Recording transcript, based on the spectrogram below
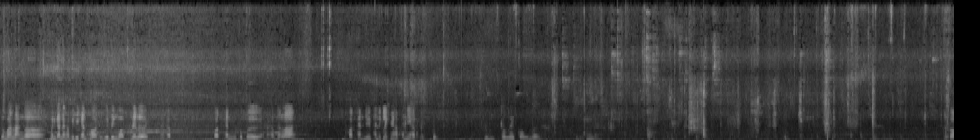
ตัวบานหลังก็เหมือนกันนะครับ วิธีการถอดก็คือดึงออกได้เลยนะครับถอดแผ่นคูเปอร์นะครับ ด้านล่างถอดแผ่นด้วยแผ่นเล็กๆนะครับแผ่นนี้ครับทำไมกล้องเบลอร์อืมแล้วก็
